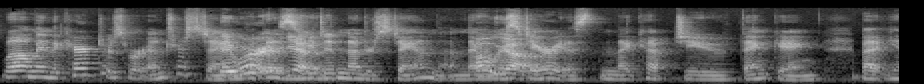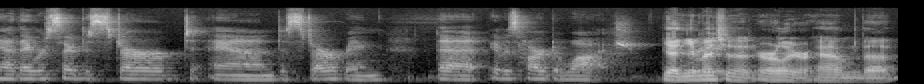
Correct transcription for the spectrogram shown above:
Well, I mean, the characters were interesting. They were, because yeah. you didn't understand them. They Oh, were yeah. mysterious, and they kept you thinking. But yeah, they were so disturbed and disturbing that it was hard to watch. Yeah, and you mentioned it earlier, Em, that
